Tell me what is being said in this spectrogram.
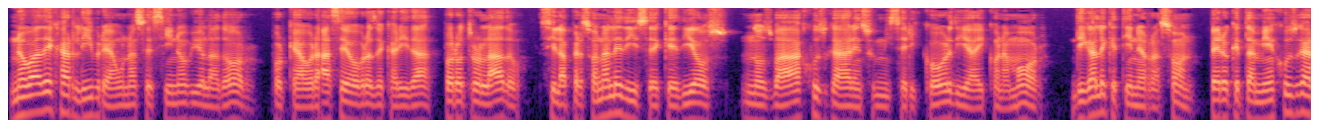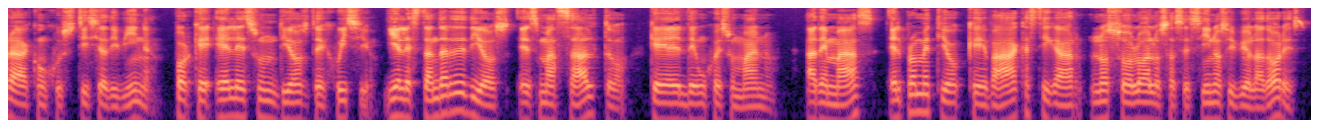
No va a dejar libre a un asesino violador porque ahora hace obras de caridad. Por otro lado, si la persona le dice que Dios nos va a juzgar en su misericordia y con amor, dígale que tiene razón, pero que también juzgará con justicia divina, porque Él es un Dios de juicio, y el estándar de Dios es más alto que el de un juez humano. Además, Él prometió que va a castigar no solo a los asesinos y violadores,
